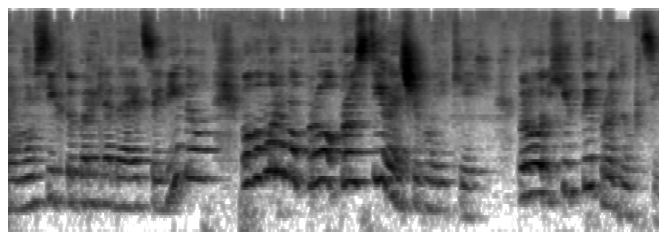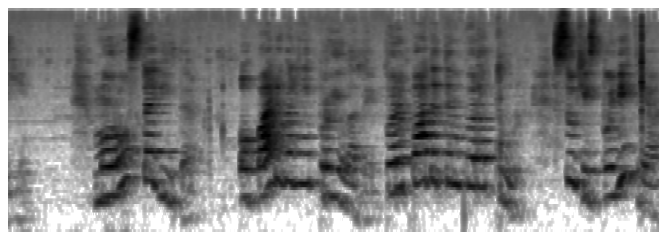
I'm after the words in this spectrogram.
Вітаємо усіх, хто переглядає це відео. Поговоримо про прості речі в Марікей, про хіти продукції. Мороз та вітер, опалювальні прилади, перепади температур, сухість повітря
